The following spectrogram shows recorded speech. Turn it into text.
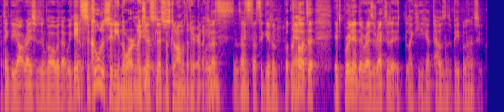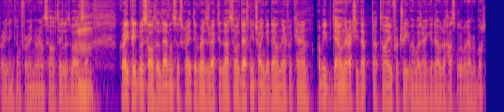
I think the yacht race was in Galway that weekend. it's the coolest city in the world. Like let's let's just get on with it here. Like Well, that's that's that's a given. But Yeah. no, it's a, it's brilliant they resurrected it. it. Like you get thousands of people, and it's a great income for in and around Salthill as well. Mm. So great people at Salthill Devon. So it's great they've resurrected that. So I'll definitely try and get down there if I can. Probably be down there actually that, that time for treatment, whether I get out of hospital or whatever. But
